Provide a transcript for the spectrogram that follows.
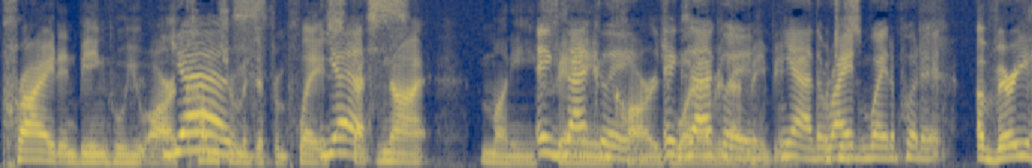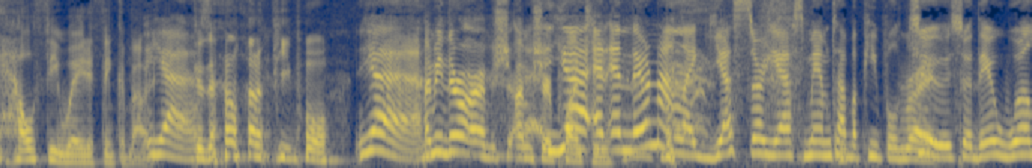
pride in being who you are comes from a different place. Yes. That's not money, exactly fame, cars, exactly whatever that may be. yeah the right is way to put it a very healthy way to think about it. Yeah. Because a lot of people. yeah I mean, there are. I'm sure. I'm sure. yeah, plenty. and, and they're not like yes sir, yes ma'am type of people Right. too. So they will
